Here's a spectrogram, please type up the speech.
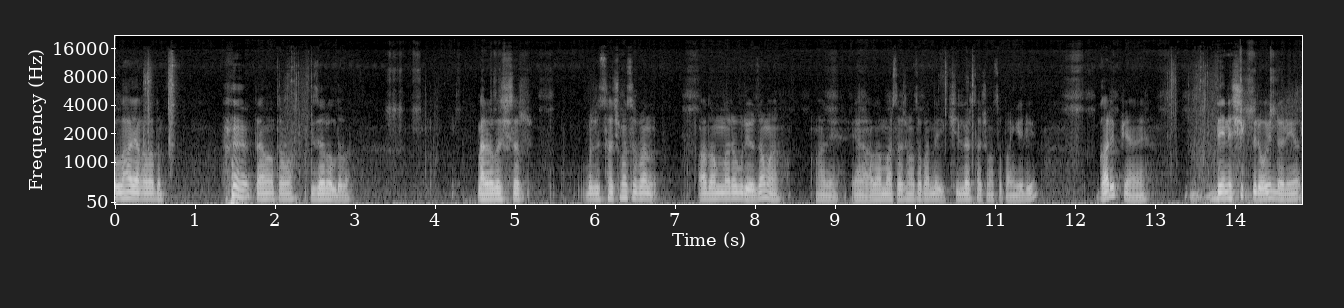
Vallahi yakaladım. tamam tamam. Güzel oldu bu. Arkadaşlar böyle saçma sapan adamlara vuruyoruz ama hani yani adamlar saçma sapan değil. Killer saçma sapan geliyor. Garip yani. Denişik bir oyun dönüyor.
